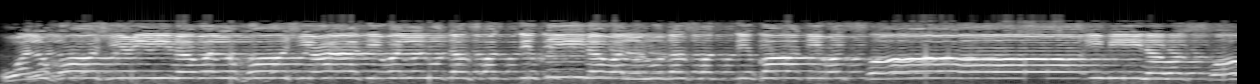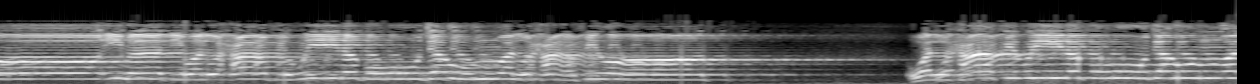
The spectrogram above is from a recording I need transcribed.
والخاشعين والخاشعات والمتصدقين والمتصدقات والصائمين والصائمات والحافظين فروجهم والحافظات والحافظين فروجهم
